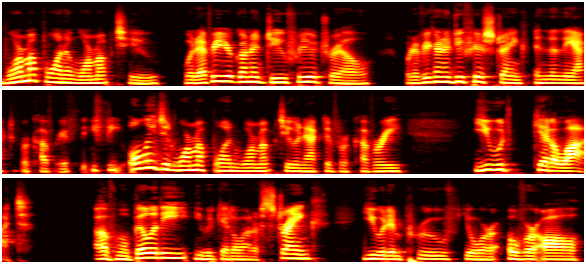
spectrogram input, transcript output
warm up one and warm up two, whatever you're going to do for your drill, whatever you're going to do for your strength, and then the active recovery. If, if you only did warm up one, warm up two, and active recovery, you would get a lot of mobility, you would get a lot of strength, you would improve your overall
